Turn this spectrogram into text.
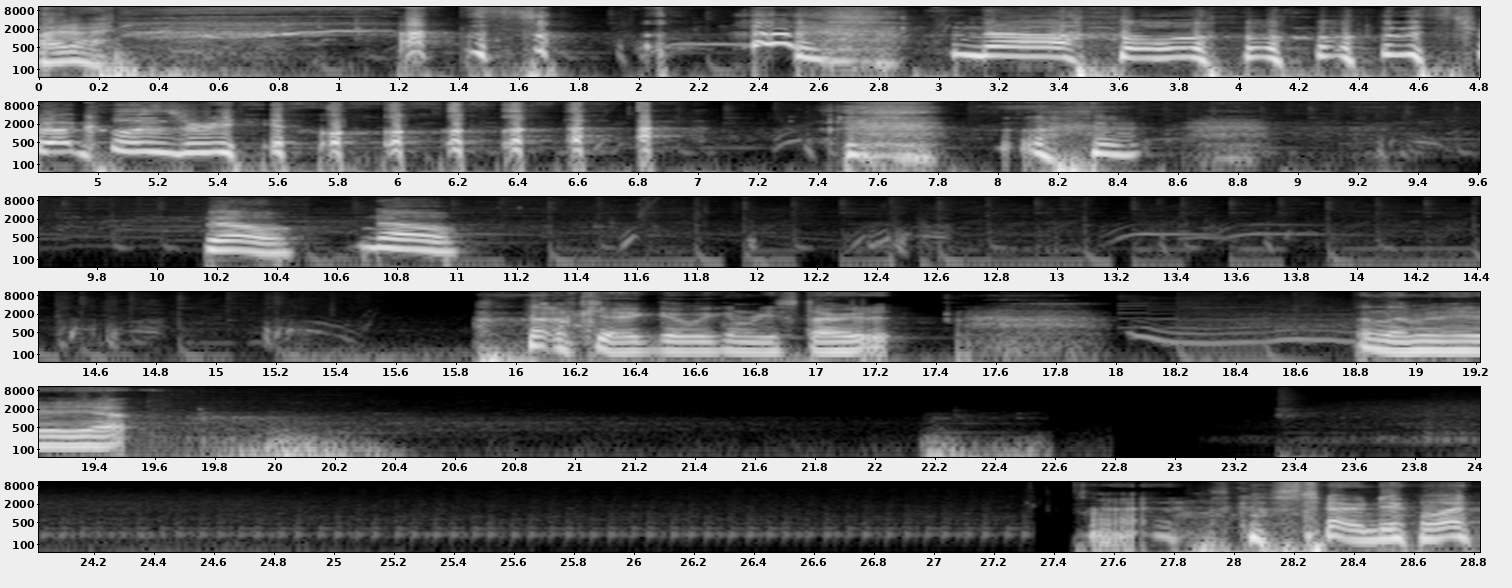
I don't. no, the struggle is real. no, no. okay, good. We can restart it. Eliminated. Yep. Alright, let's go start a new one.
